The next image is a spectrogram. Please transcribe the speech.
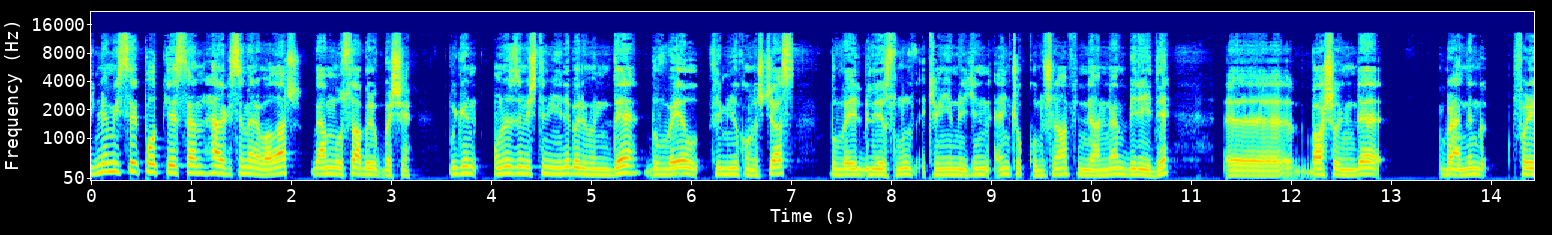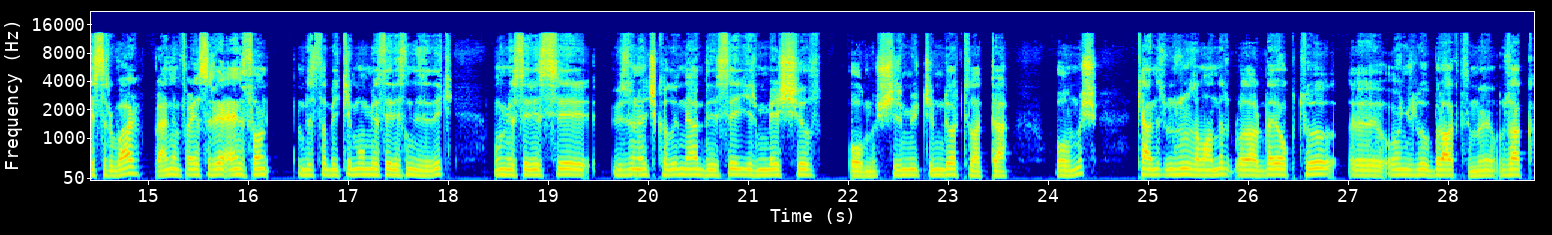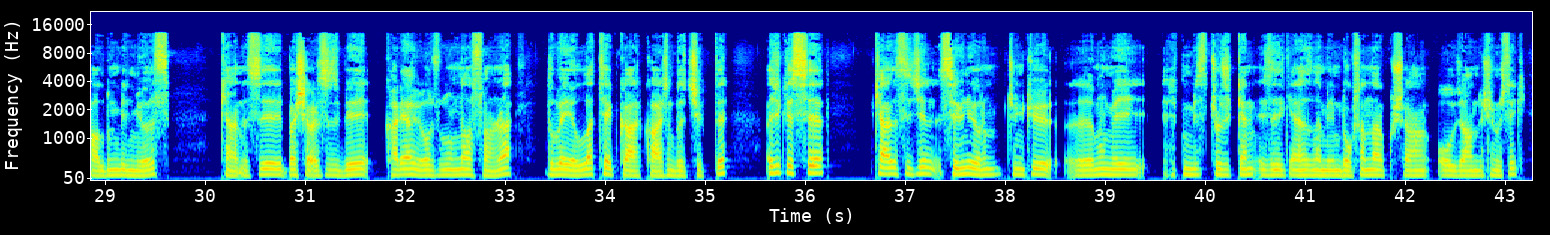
Filme Mixtek Podcast'ten herkese merhabalar. Ben Musa Bölükbaşı. Bugün onu izlemiştim yeni bölümünde The Whale filmini konuşacağız. The Whale biliyorsunuz 2022'nin en çok konuşulan filmlerinden biriydi. Ee, başrolünde Brandon Fraser var. Brandon Fraser'ı en son biz tabii ki Mumya serisini izledik. Mumya serisi vizyona çıkalı neredeyse 25 yıl olmuş. 23-24 yıl hatta olmuş. Kendisi uzun zamandır buralarda yoktu. E, oyunculuğu bıraktı mı, uzak kaldı mı bilmiyoruz. Kendisi başarısız bir kariyer yolculuğundan sonra The Whale'la tekrar karşımıza çıktı. Açıkçası kendisi için seviniyorum. Çünkü e, Mumya'yı hepimiz çocukken izledik. En azından benim 90'lar kuşağı olacağını düşünürsek.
